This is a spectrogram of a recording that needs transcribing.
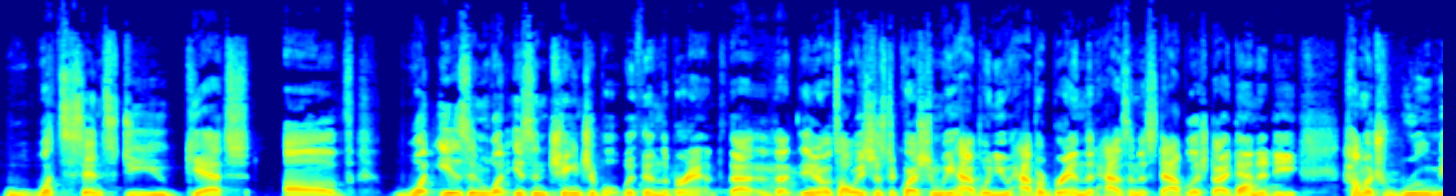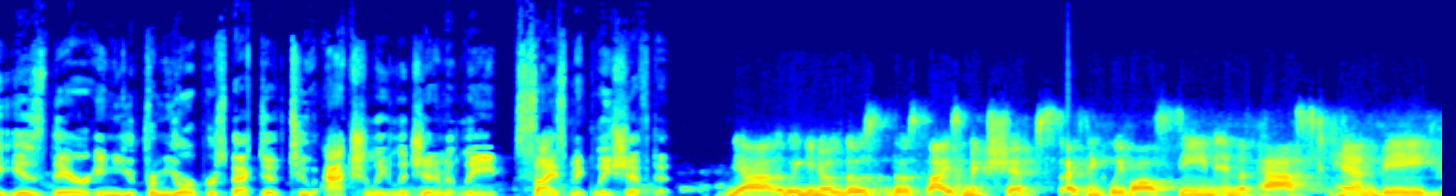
what sense do you get of what is and what isn't changeable within the brand. That that you know, it's always just a question we have when you have a brand that has an established identity. How much room is there in you from your perspective to actually legitimately seismically shift it? Yeah, you know those those seismic shifts. I think we've all seen in the past can be,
